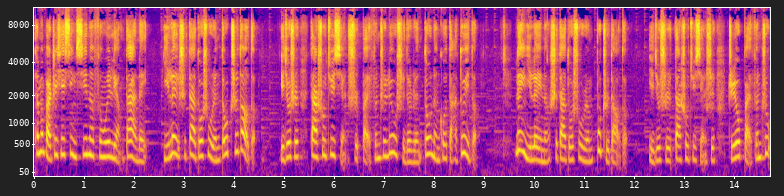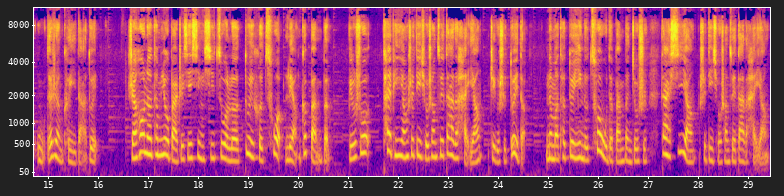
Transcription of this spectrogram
他们把这些信息呢分为两大类，一类是大多数人都知道的，也就是大数据显示百分之六十的人都能够答对的；另一类呢是大多数人不知道的，也就是大数据显示只有百分之五的人可以答对。然后呢，他们又把这些信息做了对和错两个版本。比如说，太平洋是地球上最大的海洋，这个是对的。那么它对应的错误的版本就是大西洋是地球上最大的海洋。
